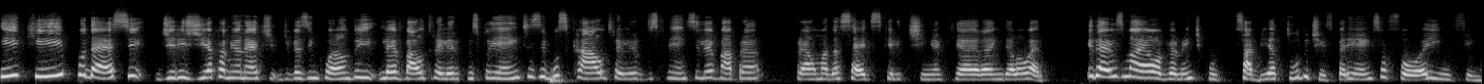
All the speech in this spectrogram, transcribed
e que pudesse dirigir a caminhonete de vez em quando e levar o trailer para os clientes e buscar o trailer dos clientes e levar para uma das sedes que ele tinha, que era em Delaware. E daí o Ismael, obviamente, sabia tudo, tinha experiência, foi, enfim,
